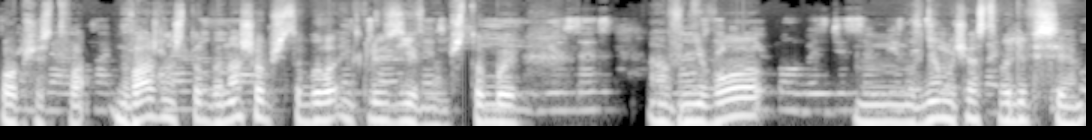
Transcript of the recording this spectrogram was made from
общества. Важно, чтобы наше общество было инклюзивным, чтобы а, в него в нем участвовали все.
